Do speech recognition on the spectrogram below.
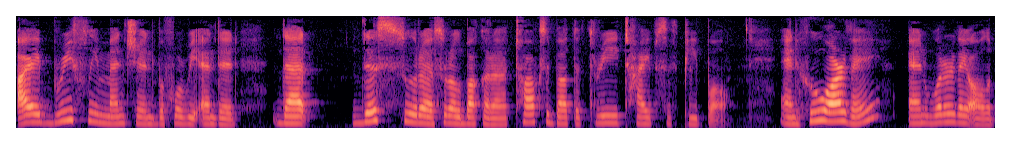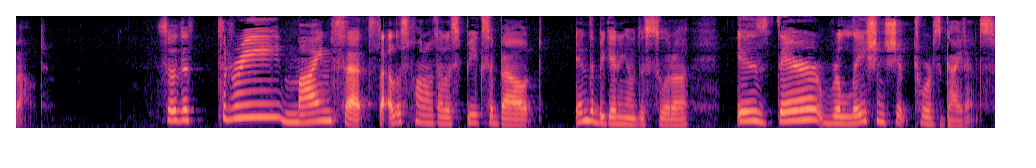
I briefly mentioned before we ended that this surah, Surah Al Baqarah, talks about the three types of people. And who are they and what are they all about? So, the three mindsets that Allah subhanahu wa ta'ala speaks about in the beginning of the surah is their relationship towards guidance.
